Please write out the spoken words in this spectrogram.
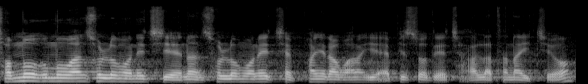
전무후무한 솔로몬의 지혜는 솔로몬의 재판이라고 하는 이 에피소드에 잘 나타나 있죠.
